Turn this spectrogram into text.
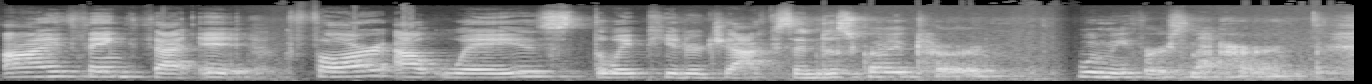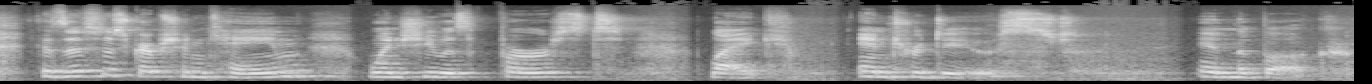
I think that it far outweighs the way Peter Jackson described her when we first met her because this description came when she was first like introduced in the book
